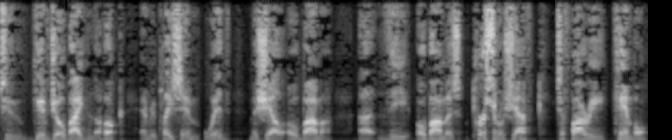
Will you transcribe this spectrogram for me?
to give Joe Biden the hook and replace him with Michelle Obama. Uh, the Obama's personal chef, Tafari Campbell,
